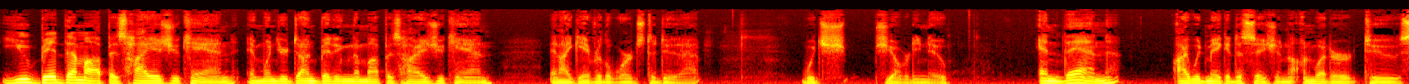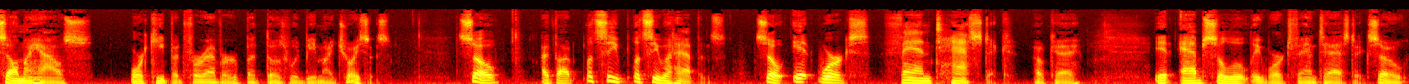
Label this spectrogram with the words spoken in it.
you bid them up as high as you can. And when you're done bidding them up as high as you can, and I gave her the words to do that, which she already knew. And then I would make a decision on whether to sell my house or keep it forever, but those would be my choices. So I thought, let's see, let's see what happens. So it works fantastic. Okay. It absolutely worked fantastic. So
